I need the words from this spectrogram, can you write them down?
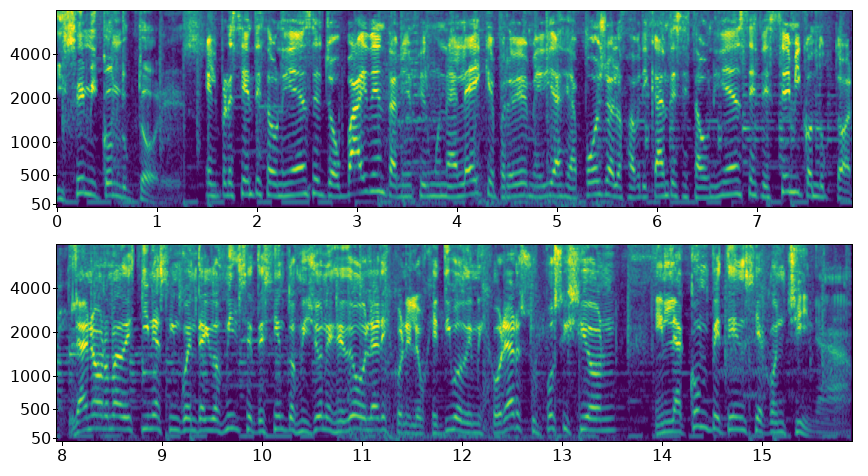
y semiconductores. El presidente estadounidense Joe Biden también firmó una ley que prevé medidas de apoyo a los fabricantes estadounidenses de semiconductores. La norma destina 52.700 millones de dólares con el objetivo de mejorar su posición en la competencia con China.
